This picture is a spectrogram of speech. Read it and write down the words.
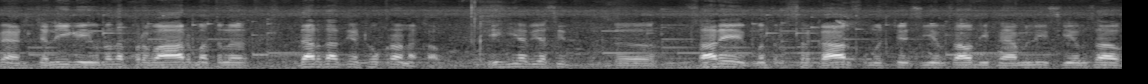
ਭੈਣ ਚਲੀ ਗਈ, ਉਹਨਾਂ ਦਾ ਪਰਿਵਾਰ ਮਤਲਬ ਦਰਦਾਂ ਦੀਆਂ ਠੋਕਰਾਂ ਨਾ ਖਾਵੇ। ਇਹੀ ਆ ਵੀ ਅਸੀਂ ਸਾਰੇ ਮਤਲਬ ਸਰਕਾਰ ਸਮੁੱਚੇ ਸੀਐਮ ਸਾਹਿਬ ਦੀ ਫੈਮਿਲੀ ਸੀਐਮ ਸਾਹਿਬ,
